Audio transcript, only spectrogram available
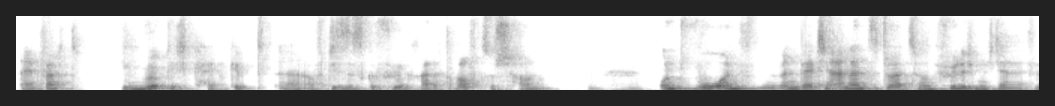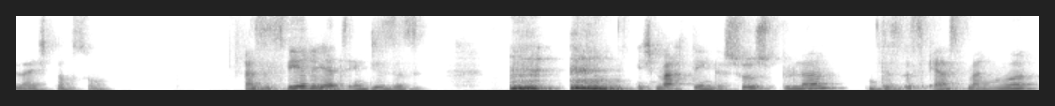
einfach die Möglichkeit gibt, äh, auf dieses Gefühl gerade drauf zu schauen. Und wo, in, in welchen anderen Situationen fühle ich mich denn vielleicht noch so? Also es wäre jetzt eben dieses, ich mache den Geschirrspüler und das ist erstmal nur,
